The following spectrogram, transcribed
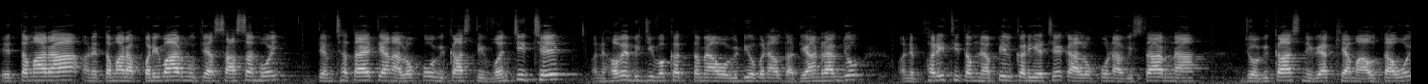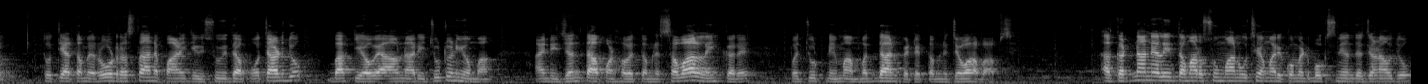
એ તમારા અને તમારા પરિવારનું ત્યાં શાસન હોય. તેમ છતાંય ત્યાંના લોકો વિકાસથી વંચિત છે. અને હવે બીજી વખત તમે આવો વીડિયો બનાવતા ધ્યાન રાખજો. અને ફરીથી તમને અપીલ કરીએ છીએ કે આ લોકોના વિસ્તારના જો વિકાસની વ્યાખ્યામાં આવતા હોય, તો ત્યાં તમે રોડ, રસ્તા અને પાણી જેવી સુવિધા પહોંચાડજો. બાકી હવે આવનારી ચૂંટણીઓમાં આની જનતા પણ હવે તમને સવાલ નહીં કરે, પણ ચૂંટણીમાં મતદાન પેટે તમને જવાબ આપશે. આ ઘટનાને લઈને તમારું શું માનવું છે? અમારી કોમેન્ટ બોક્સની અંદર જણાવજો.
